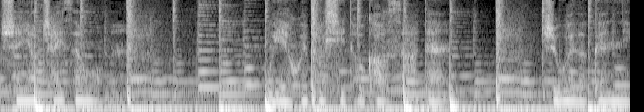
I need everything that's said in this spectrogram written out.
神要拆散我们，我也会不洗头靠撒旦，只为了跟你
